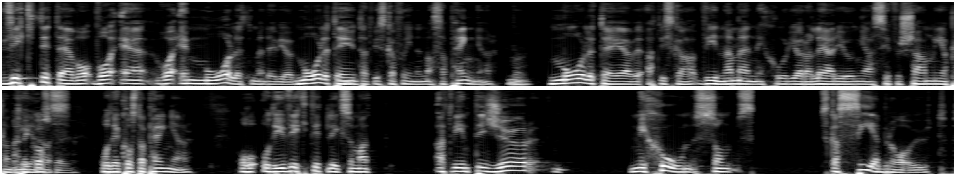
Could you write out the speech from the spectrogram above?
viktigt är vad, vad är vad är målet med det vi gör? Målet är ju inte att vi ska få in en massa pengar. Mm. Målet är att vi ska vinna människor, göra lärjungar, se församlingar Men det planteras. kostar ju. Och det kostar pengar. Och, och det är viktigt liksom att, att vi inte gör mission som ska se bra ut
